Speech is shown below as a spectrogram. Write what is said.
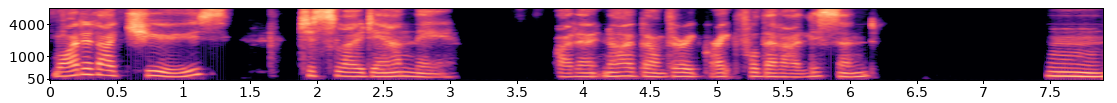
Why did I choose to slow down there? I don't know, but I'm very grateful that I listened. Hmm.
